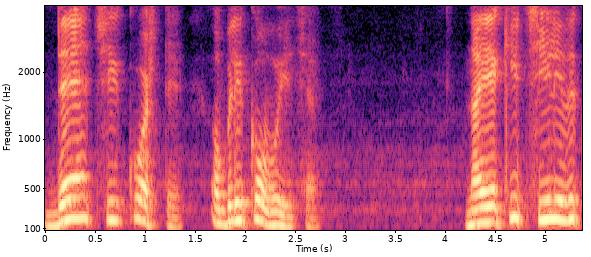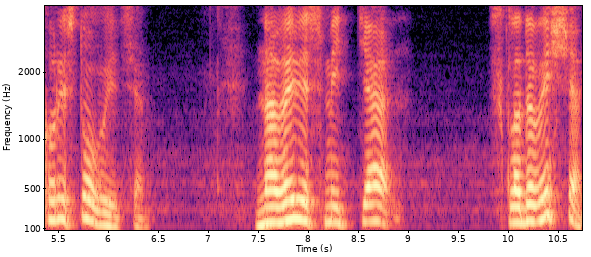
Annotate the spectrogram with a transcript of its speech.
Де ці кошти обліковуються? На які цілі використовуються? На вивіз сміття з кладовища?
